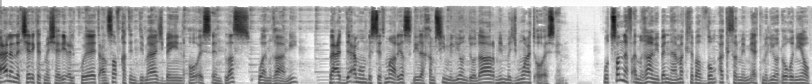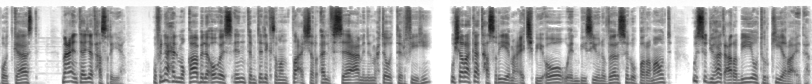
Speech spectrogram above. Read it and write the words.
أعلنت شركة مشاريع الكويت عن صفقة اندماج بين أو اس ان بلس وانغامي بعد دعمهم باستثمار يصل إلى 50 مليون دولار من مجموعة أو اس ان. وتصنف انغامي بانها مكتبه تضم أكثر من 100 مليون أغنية وبودكاست مع إنتاجات حصرية. وفي الناحيه المقابلة أو اس ان تمتلك 18 ألف ساعة من المحتوى الترفيهي وشراكات حصرية مع اتش بي أو وان بي سي يونيفرسال وباراماونت واستديوهات عربية وتركية رائدة.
